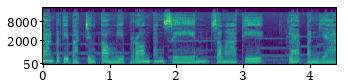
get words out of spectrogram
การปฏิบัติจึงต้องมีพร้อมทั้งศีล สมาธิและปัญญา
